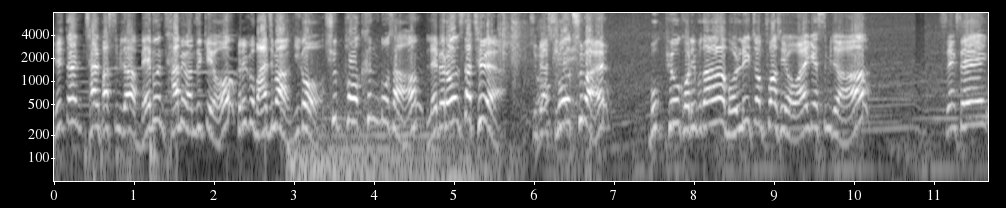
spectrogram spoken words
일단 잘 봤습니다. 맵은 다음에 만들게요. 그리고 마지막 이거. 슈퍼 큰 보상. 레벨 1 스타트! 준비하시고 출발! 목표 거리보다 멀리 점프하세요. 알겠습니다 쌩쌩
